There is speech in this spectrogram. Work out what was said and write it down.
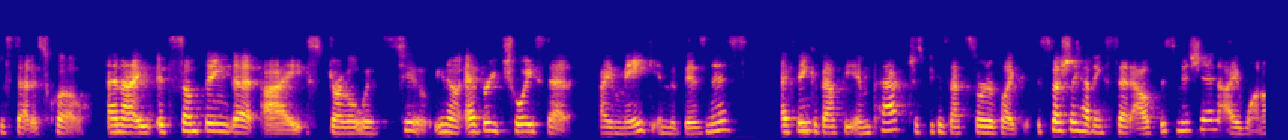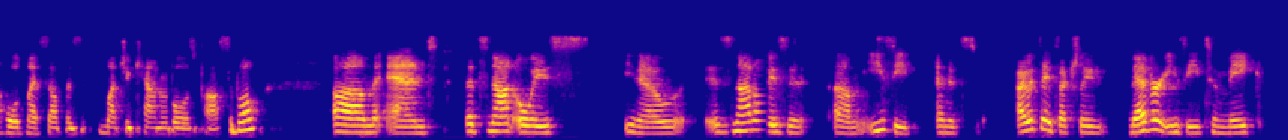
the status quo. And I it's something that I struggle with too. You know, every choice that I make in the business I think about the impact just because that's sort of like, especially having set out this mission, I want to hold myself as much accountable as possible. Um, and that's not always, you know, is not always um, easy. And it's, I would say it's actually never easy to make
